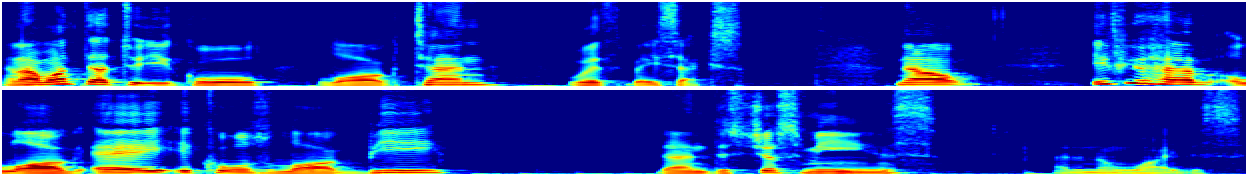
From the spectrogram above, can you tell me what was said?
And I want that to equal log 10 with base x. Now, if you have log a equals log b, then this just means, I don't know why this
